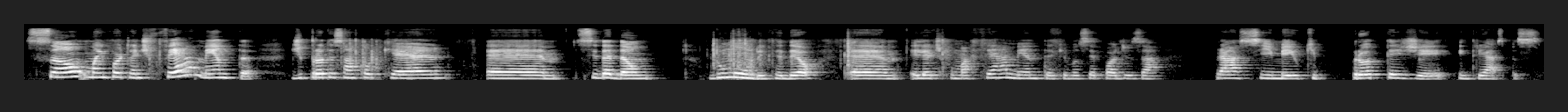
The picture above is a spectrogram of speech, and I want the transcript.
são uma importante ferramenta de proteção a qualquer é, cidadão do mundo, entendeu? É, ele é tipo uma ferramenta que você pode usar para se meio que proteger, entre aspas.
